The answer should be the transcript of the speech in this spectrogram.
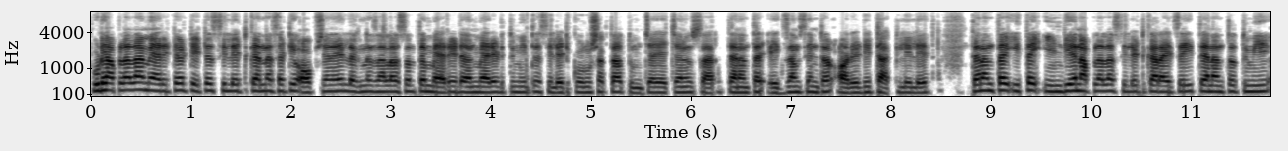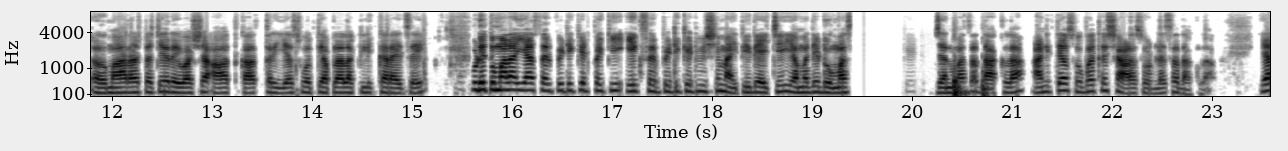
पुढे आपल्याला मॅरिटल स्टेटस सिलेक्ट करण्यासाठी ऑप्शन आहे. लग्न झालं असेल तर मॅरिड अनमॅरिड तुम्ही इथं सिलेक्ट करू शकता तुमच्या याच्यानुसार. त्यानंतर एक्झाम सेंटर ऑलरेडी टाकलेले आहेत. त्यानंतर इथं इंडियन आपल्याला सिलेक्ट करायचं आहे त्यानंतर तुम्ही महाराष्ट्राचे रहिवाशी आहात का? तर यस वरती आपल्याला क्लिक करायचं आहे पुढे तुम्हाला या सर्टिफिकेट पैकी एक सर्टिफिकेट विषयी माहिती द्यायची यामध्ये डोमास जन्माचा दाखला आणि त्यासोबत शाळा सोडल्याचा दाखला. या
